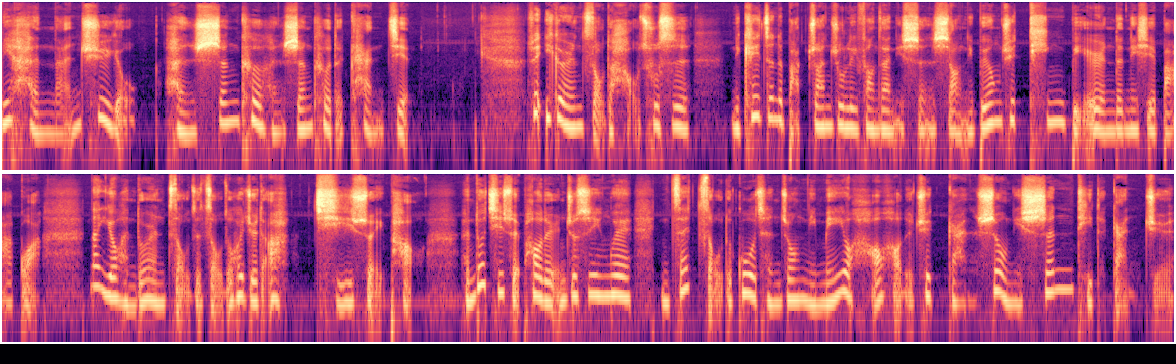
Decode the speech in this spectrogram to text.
你很难去有很深刻、很深刻的看见，所以一个人走的好处是，你可以真的把专注力放在你身上，你不用去听别人的那些八卦。那有很多人走着走着会觉得啊，起水泡。很多起水泡的人，就是因为你在走的过程中，你没有好好的去感受你身体的感觉。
